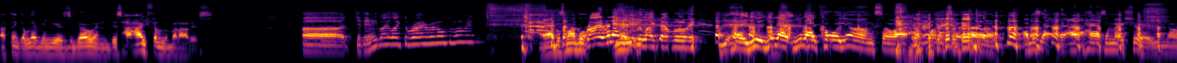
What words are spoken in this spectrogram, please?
I think, 11 years ago? And just how, how you feeling about all this? Uh, did anybody like the Ryan Reynolds movie? I just wanted to, Ryan Reynolds didn't even like that movie. hey, you, you like you like Cole Young, so I, I wanted to. Uh, I just I, I, had to make sure, you know.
